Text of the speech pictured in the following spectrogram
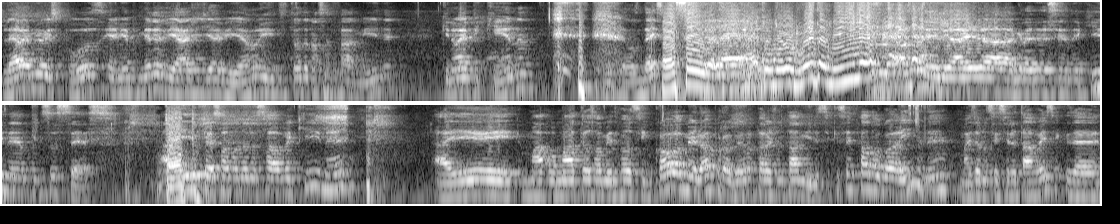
Léo é meu esposo e é a minha primeira viagem de avião e de toda a nossa família, que não é pequena. Uns 10 Ou seja, né? Acumulou muita milha. por causa dele. Aí agradecendo aqui, né? Muito sucesso. Aí o pessoal mandando salve aqui, né? Aí o Matheus Almeida falou assim, qual é o melhor programa para juntar milho? Isso aqui você falou agora, né? Mas eu não sei se ele estava aí, se você quiser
